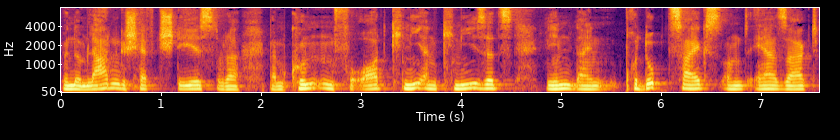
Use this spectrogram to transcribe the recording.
wenn du im Ladengeschäft stehst oder beim Kunden vor Ort Knie an Knie sitzt, dem dein Produkt zeigst und er sagt,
